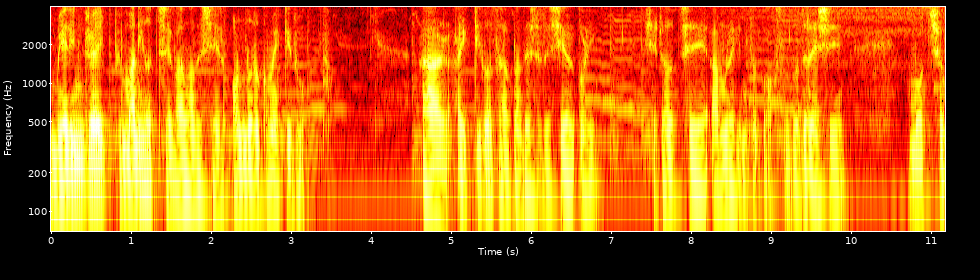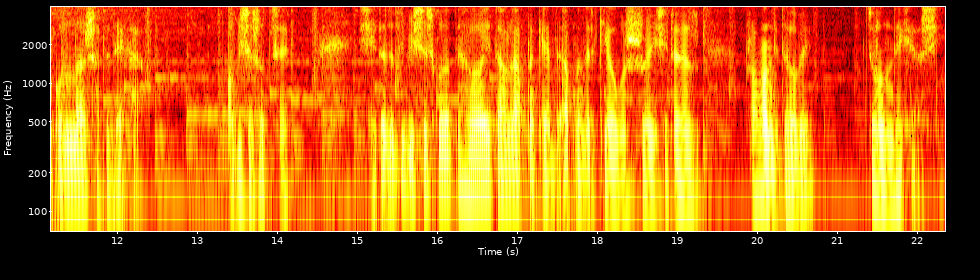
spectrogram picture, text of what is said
মেরিন ড্রাইভ মানে হচ্ছে বাংলাদেশের অন্যরকম একটি রূপ। আর আরেকটি কথা আপনাদের সাথে শেয়ার করি, সেটা হচ্ছে আমরা কিন্তু কক্সবাজারে এসে মৎস্যকন্যার সাথে দেখা। অবিশ্বাস হচ্ছে? সেটা যদি বিশ্বাস করাতে হয়, তাহলে আপনাকে, আপনাদেরকে অবশ্যই সেটার প্রমাণ দিতে হবে। চলুন দেখে আসি।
